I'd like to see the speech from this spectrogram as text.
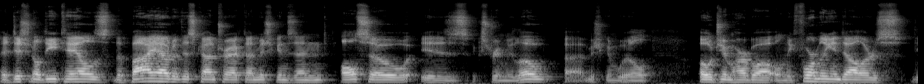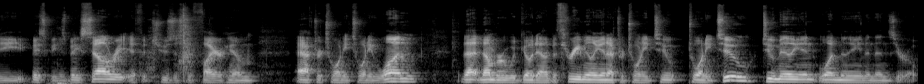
additional details. The buyout of this contract on Michigan's end also is extremely low. Uh, Michigan will owe Jim Harbaugh only $4 million, the basically his base salary, if it chooses to fire him after 2021. That number would go down to 3 million after 22, 22 2 million, 1 million, and then zero.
